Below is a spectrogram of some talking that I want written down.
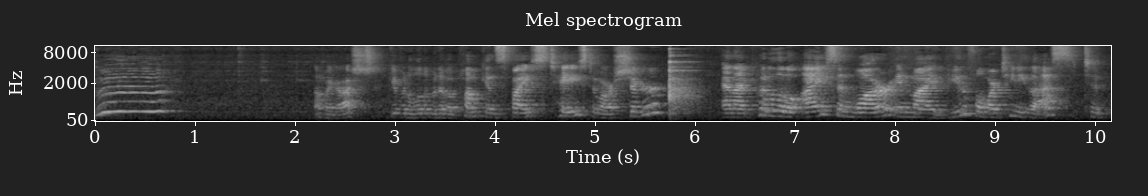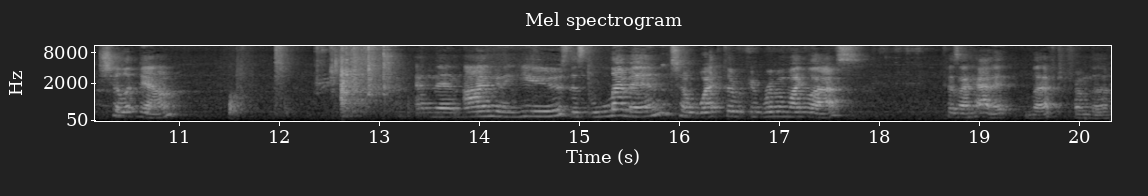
Woo! Oh my gosh, give it a little bit of a pumpkin spice taste of our sugar. And I put a little ice and water in my beautiful martini glass to chill it down. And then I'm going to use this lemon to wet the rim of my glass because I had it left from the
